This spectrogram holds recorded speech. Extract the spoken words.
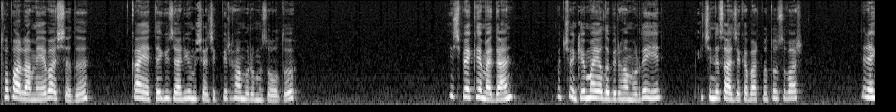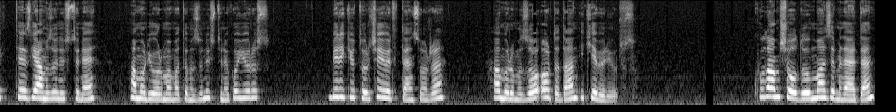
Toparlanmaya başladı. Gayet de güzel yumuşacık bir hamurumuz oldu. Hiç beklemeden, çünkü mayalı bir hamur değil. İçinde sadece kabartma tozu var. Direkt tezgahımızın üstüne hamur yoğurma matımızın üstüne koyuyoruz. 1-2 tur çevirdikten sonra hamurumuzu ortadan ikiye bölüyoruz. Kullanmış olduğum malzemelerden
